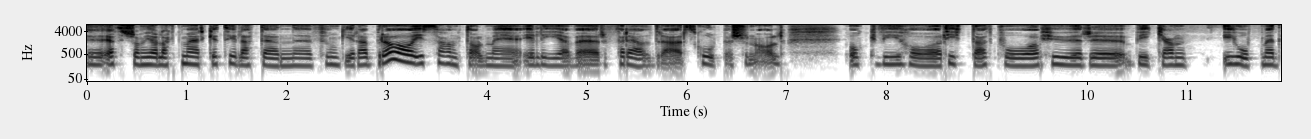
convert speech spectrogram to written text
eftersom vi har lagt märke till att den fungerar bra i samtal med elever, föräldrar, skolpersonal. Och vi har tittat på hur vi kan ihop med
